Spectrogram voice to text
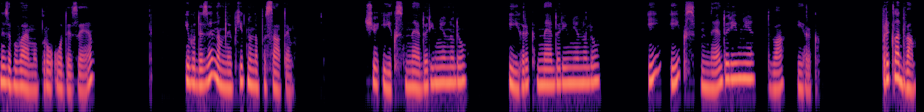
Не забуваємо про ОДЗ. І в ОДЗ нам необхідно написати, що х не дорівнює 0, y не дорівнює 0 і х не дорівнює 2y. Приклад 2.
